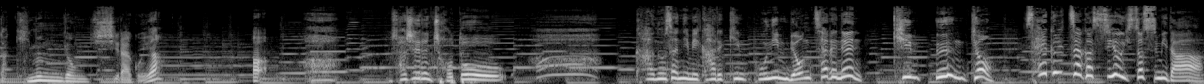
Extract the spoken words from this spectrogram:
다 김은경 씨라고요? 아, 사실은 저도 간호사님이 가리킨 본인 명찰에는 김은경 세 글자가 쓰여 있었습니다.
